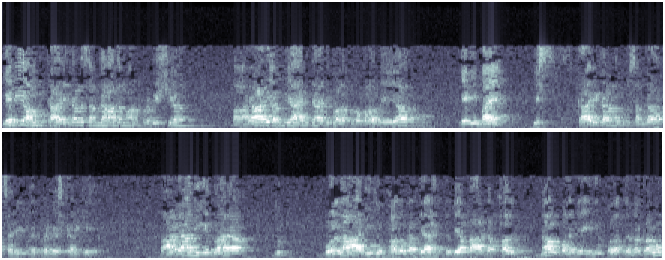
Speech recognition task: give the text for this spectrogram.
यदि हम कार्यक्रम संघात अनुप्रविश्य बाघादि अव्याहृतादि फल नोपलभेय यदि मैं इस कार्यकरण संघात शरीर में प्रवेश करके बाघ आदि के द्वारा जो बोलना आदि जो फल होगा व्यापार का फल न उपलब्ध, यदि उपलब्ध न करूँ,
